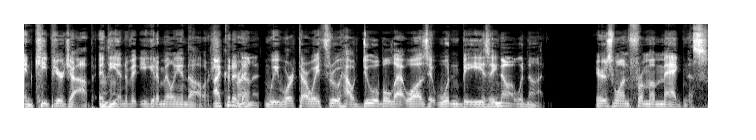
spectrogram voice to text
and keep your job. At the uh-huh. end of it, you get a million dollars. I could have done it. We worked our way through how doable that was. It wouldn't be easy. No, it would not. Here's one from a Magnus.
